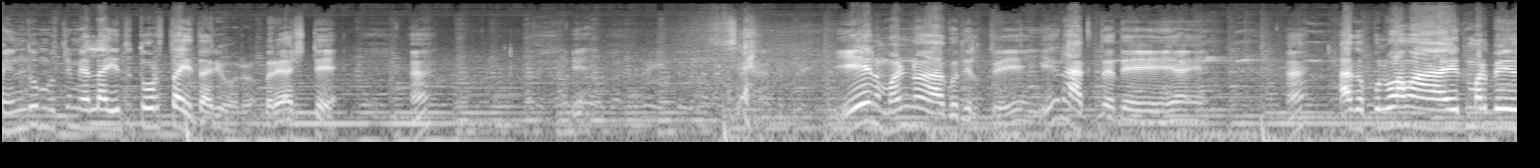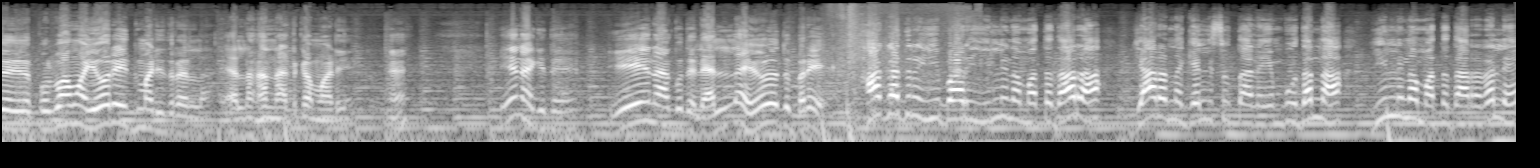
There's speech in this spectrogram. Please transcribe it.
ಹಿಂದೂ ಮುಸ್ಲಿಂ ಎಲ್ಲ ಇದು ತೋರಿಸ್ತಾ ಇದ್ದಾರೆ ಇವರು ಬರೀ ಅಷ್ಟೇ. ಹ? ಏನು ಮಣ್ಣು ಆಗೋದಿಲ್ಲ ರೀ ಏನಾಗ್ತದೆ ಹಾಂ? ಆಗ ಪುಲ್ವಾಮಾ ಇದು ಮಾಡಿ ಪುಲ್ವಾಮಾ ಇವರೇ ಇದು ಮಾಡಿದ್ರಲ್ಲ ಎಲ್ಲ ನಾಟಕ ಮಾಡಿ ಹ? ಏನಾಗಿದೆ? ಏನಾಗುದಿಲ್ಲ ಎಲ್ಲ ಹೇಳೋದು ಬರೀ. ಹಾಗಾದ್ರೆ ಈ ಬಾರಿ ಇಲ್ಲಿನ ಮತದಾರ ಯಾರನ್ನ ಗೆಲ್ಲಿಸುತ್ತಾನೆ ಎಂಬುದನ್ನ ಇಲ್ಲಿನ ಮತದಾರರಲ್ಲೇ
